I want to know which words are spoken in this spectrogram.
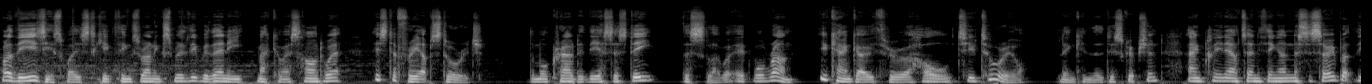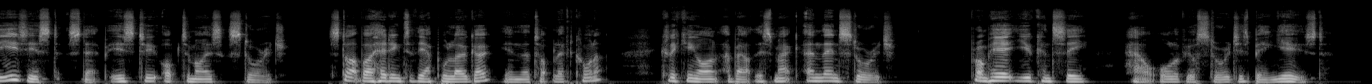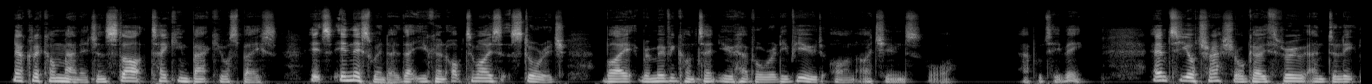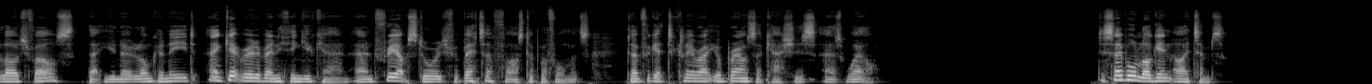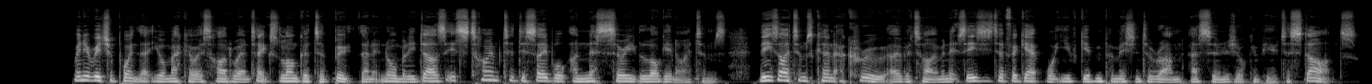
One of the easiest ways to keep things running smoothly with any macOS hardware is to free up storage. The more crowded the SSD, the slower it will run. You can go through a whole tutorial, link in the description, and clean out anything unnecessary, but the easiest step is to optimize storage. Start by heading to the Apple logo in the top left corner, clicking on About this Mac and then Storage. From here you can see how all of your storage is being used. Now click on Manage and start taking back your space. It's in this window that you can optimize storage by removing content you have already viewed on iTunes or Apple TV. Empty your trash or go through and delete large files that you no longer need and get rid of anything you can and free up storage for better, faster performance. Don't forget to clear out your browser caches as well. Disable login items. When you reach a point that your macOS hardware takes longer to boot than it normally does, it's time to disable unnecessary login items. These items can accrue over time and it's easy to forget what you've given permission to run as soon as your computer starts.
